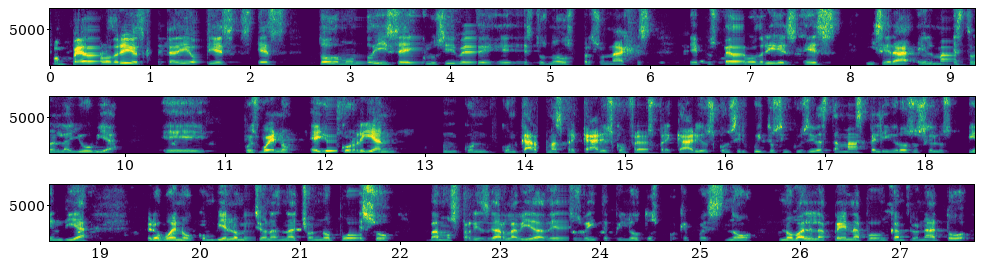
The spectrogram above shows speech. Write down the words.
Con Pedro Rodríguez, ¿qué te digo? Si es, si es todo mundo dice, inclusive eh, estos nuevos personajes, eh, pues Pedro Rodríguez es y será el maestro en la lluvia. Eh, pues bueno, ellos corrían con, con, carros más precarios, con frenos precarios, con circuitos inclusive hasta más peligrosos que los hoy en día. Pero bueno, como bien lo mencionas, Nacho, no por eso vamos a arriesgar la vida de estos 20 pilotos, porque pues no, no vale la pena por un campeonato.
